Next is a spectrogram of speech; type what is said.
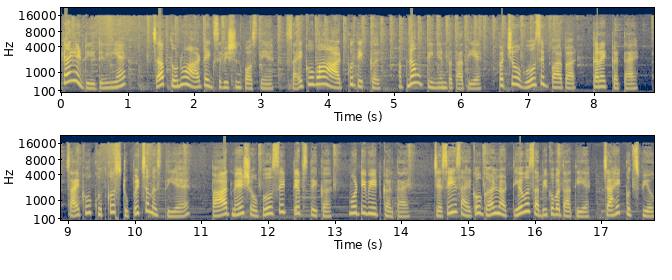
क्या ये डेट नहीं है? जब दोनों आर्ट एग्जीबिशन पहुँचते हैं, साइको वहाँ आर्ट को देखकर अपना ओपिनियन बताती है, पर शोगो उसे बार बार करेक्ट करता है। साइको खुद को स्टूपिड समझती है। बाद में शोगो उसे टिप्स देकर मोटिवेट करता है। जैसे ही साइको घर लौटती है, वो सभी को बताती है, चाहे कुछ भी हो,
